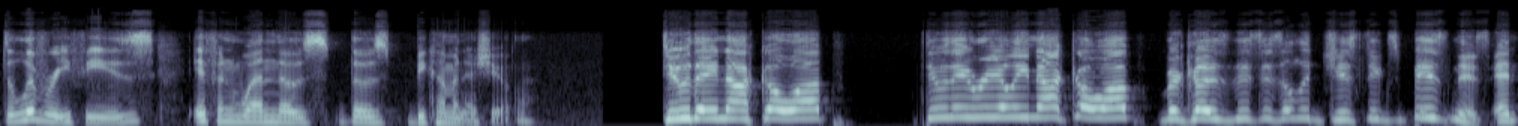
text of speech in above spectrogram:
delivery fees if and when those those become an issue. Do they not go up? Do they really not go up? Because this is a logistics business. And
